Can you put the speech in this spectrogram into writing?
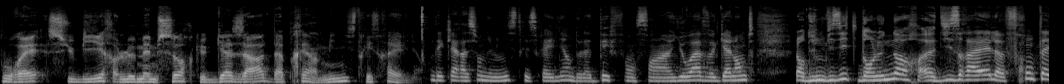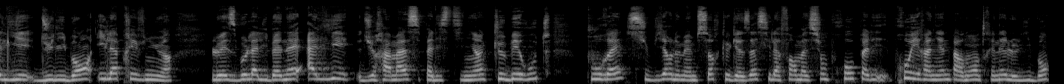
pourrait subir le même sort que Gaza, d'après un ministre israélien. Déclaration du ministre israélien de la Défense, hein, Yoav Galant, lors d'une visite dans le nord euh, d'Israël, frontalier du Liban. Il a prévenu hein, le Hezbollah libanais, allié du Hamas palestinien, que Beyrouth pourrait subir le même sort que Gaza si la formation pro-iranienne pardon, entraînait le Liban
